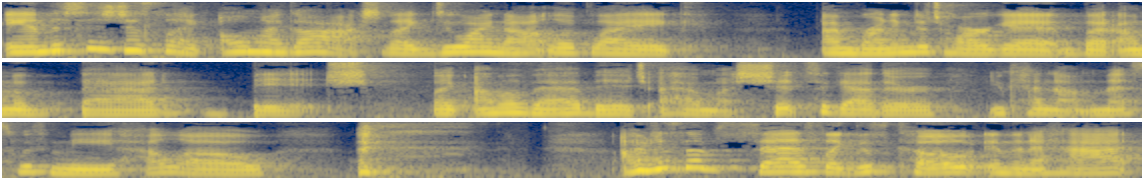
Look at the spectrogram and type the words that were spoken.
And this is just like, oh my gosh, like, do I not look like I'm running to Target, but I'm a bad bitch? Like, I'm a bad bitch. I have my shit together. You cannot mess with me. Hello. I'm just obsessed. Like this coat and then a hat,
